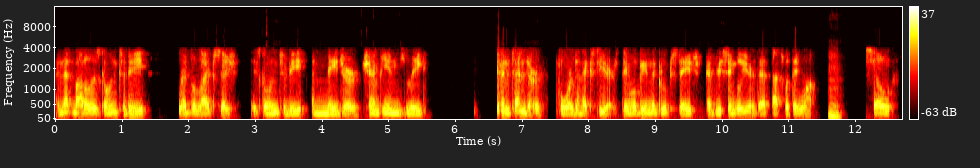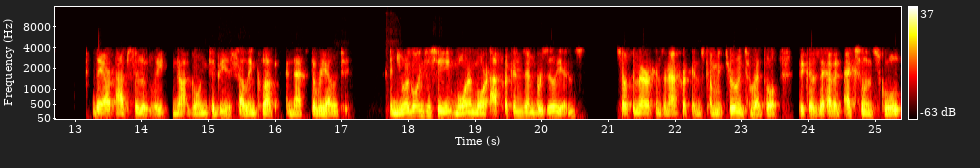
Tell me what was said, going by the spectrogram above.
and that model is going to be Red Bull Leipzig is going to be a major Champions League contender for the next years. They will be in the group stage every single year. That that's what they want. Mm. So they are absolutely not going to be a selling club, and that's the reality. And you are going to see more and more Africans and Brazilians, South Americans and Africans coming through into Red Bull because they have an excellent school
